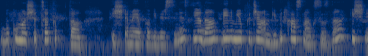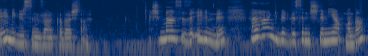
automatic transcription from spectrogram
bu kumaşı takıp da işleme yapabilirsiniz. Ya da benim yapacağım gibi kasnaksız da işleyebilirsiniz arkadaşlar. Şimdi ben size elimde herhangi bir desen işlemi yapmadan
